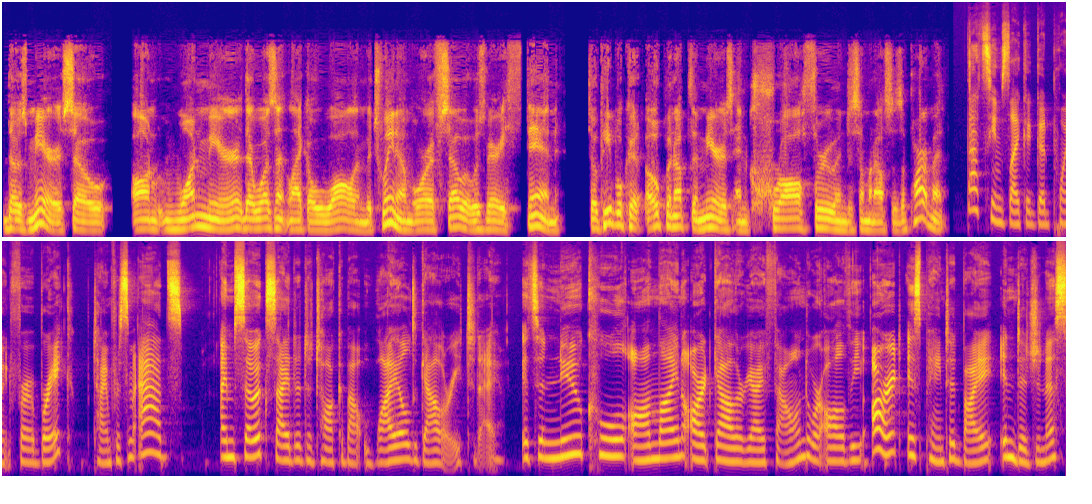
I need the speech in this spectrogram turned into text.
those mirrors. So on one mirror, there wasn't like a wall in between them, or if so, it was very thin. So people could open up the mirrors and crawl through into someone else's apartment. That seems like a good point for a break. Time for some ads. I'm so excited to talk about Wild Gallery today. It's a new, cool online art gallery I found where all of the art is painted by Indigenous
